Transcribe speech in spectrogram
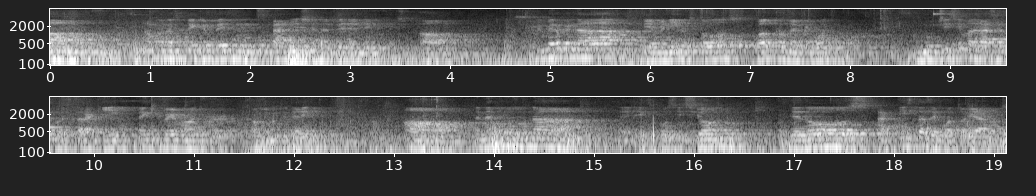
Um, I'm going to speak a bit in Spanish and a bit in English. Um, primero que nada, bienvenidos todos. Welcome everyone. Muchísimas gracias por estar aquí. Thank you very much for coming today. Um, tenemos una eh, exposición de dos artistas ecuatorianos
